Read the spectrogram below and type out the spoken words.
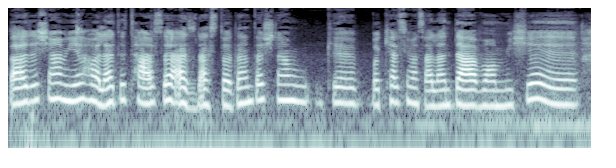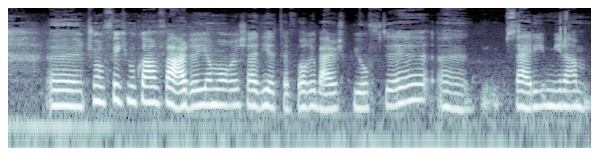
بعدش هم یه حالت ترس از دست دادن داشتم که با کسی مثلا دعوام میشه چون فکر می‌کنم فردا یه موقع شاید یه اتفاقی براش بیفته سریع میرم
